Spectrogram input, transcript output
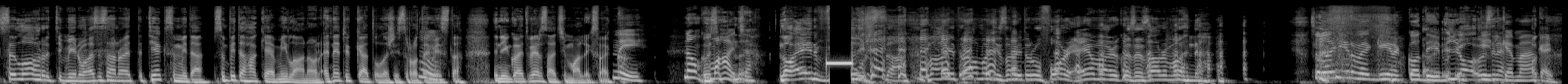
se lohdutti minua. Se sanoi, että tiedätkö mitä, sun pitää hakea Milanoon, että ne tykkää tulla siis rotevista. Mm. Niin kuin, että Versace-malliksi vaikka. niin. No, Kun mä se- hait sä. No en v***usta. Mä olin traumatisoitunut forever, kun se sanoi mulle näin. Sulla on hirveän kiire kotiin itkemään. Okei, okay.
